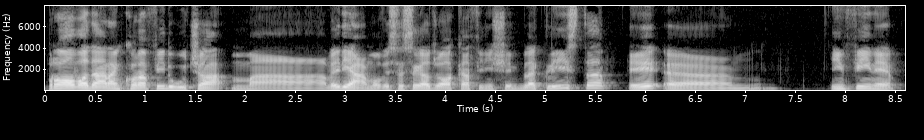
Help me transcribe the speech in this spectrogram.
provo a dare ancora fiducia, ma vediamo se se la gioca finisce in blacklist e ehm, Infine,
